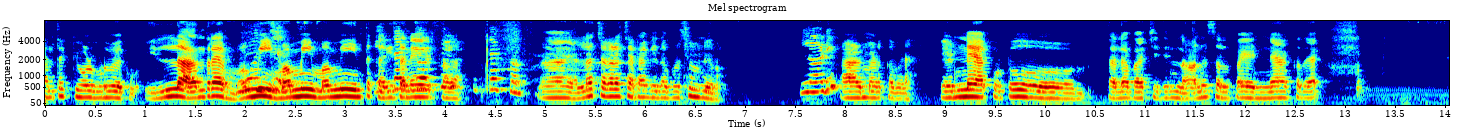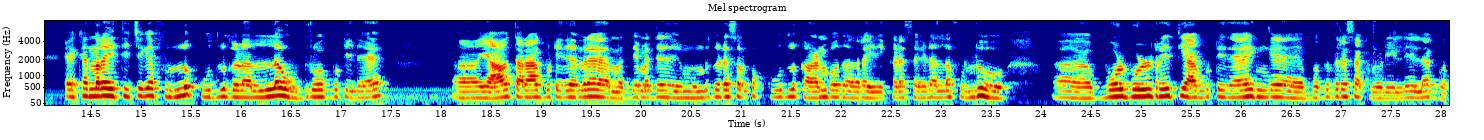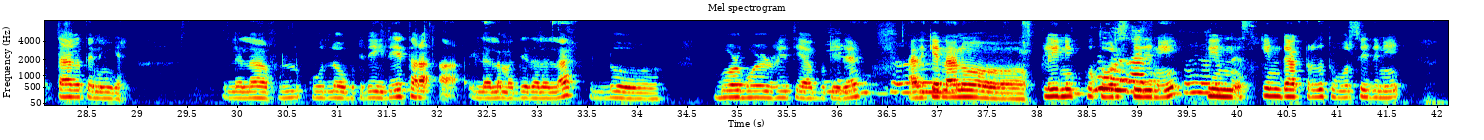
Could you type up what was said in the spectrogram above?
ಅಂತ ಕೇಳ್ಬಿಡ್ಬೇಕು. ಇಲ್ಲ ಅಂದರೆ ಮಮ್ಮಿ ಮಮ್ಮಿ ಮಮ್ಮಿ ಅಂತ ಕರಿತಾನೆ ಇರ್ತಾಳೆ. ಎಲ್ಲ ಚಗಳ ಚೆನ್ನಾಗಿದೆ ಬಿಡು ಸುಮ್ಮನಿರು ಹಾಳು ಮಾಡ್ಕೊಬೇಡ. ಎಣ್ಣೆ ಹಾಕ್ಬಿಟ್ಟು ತಲೆ ಬಾಚಿದ್ದೀನಿ. ನಾನು ಸ್ವಲ್ಪ ಎಣ್ಣೆ ಹಾಕಿದೆ. ಯಾಕಂದರೆ ಇತ್ತೀಚೆಗೆ ಫುಲ್ಲು ಕೂದಲುಗಳೆಲ್ಲ ಉದ್ರೋಗ್ಬಿಟ್ಟಿದೆ. ಯಾವ ಥರ ಆಗ್ಬಿಟ್ಟಿದೆ ಅಂದರೆ ಮಧ್ಯೆ ಮಧ್ಯೆ ಮುಂದ್ಗಡೆ ಸ್ವಲ್ಪ ಕೂದಲು ಕಾಣ್ಬೋದು, ಆದರೆ ಈ ಕಡೆ ಸೈಡೆಲ್ಲ ಫುಲ್ಲು ಬೋಳ್ ಬೋಳ್ ರೀತಿ ಆಗ್ಬಿಟ್ಟಿದೆ. ಹಿಂಗೆ ಬಗ್ಗಿದ್ರೆ ಸಾಕು ನೋಡಿ ಇಲ್ಲೆಲ್ಲ ಗೊತ್ತಾಗುತ್ತೆ ನಿಮಗೆ ಇಲ್ಲೆಲ್ಲ ಫುಲ್ ಕೂದಲು ಹೋಗ್ಬಿಟ್ಟಿದೆ. ಇದೇ ಥರ ಇಲ್ಲೆಲ್ಲ ಮಧ್ಯದಲ್ಲೆಲ್ಲ ಫುಲ್ಲು ಬೋಳ್ ಬೋಳ್ ರೀತಿ ಆಗ್ಬಿಟ್ಟಿದೆ. ಅದಕ್ಕೆ ನಾನು ಕ್ಲಿನಿಕ್ಕು ತೋರಿಸ್ತಿದ್ದೀನಿ. ಸ್ಕಿನ್ ಸ್ಕಿನ್ ಡಾಕ್ಟ್ರಿಗೂ ತೋರಿಸಿದ್ದೀನಿ.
